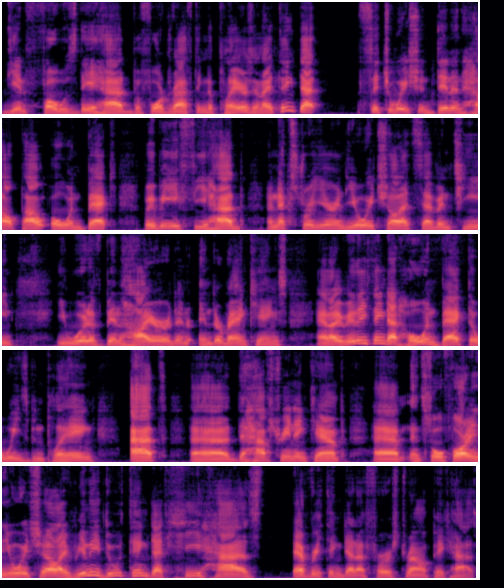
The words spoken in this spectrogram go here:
the infos they had before drafting the players. And I think that situation didn't help out Owen Beck. Maybe if he had an extra year in the OHL at 17, he would have been higher in, in the rankings. And I really think that Owen Beck, the way he's been playing, at uh, the Habs training camp um, and so far in the OHL, I really do think that he has everything that a first round pick has.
